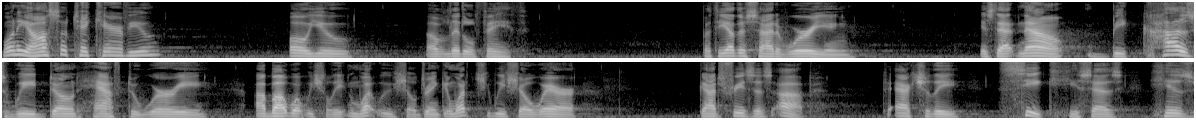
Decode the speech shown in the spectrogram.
won't he also take care of you? Oh, you of little faith. But the other side of worrying is that now, because we don't have to worry about what we shall eat and what we shall drink and what we shall wear, God frees us up to actually seek, he says, his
